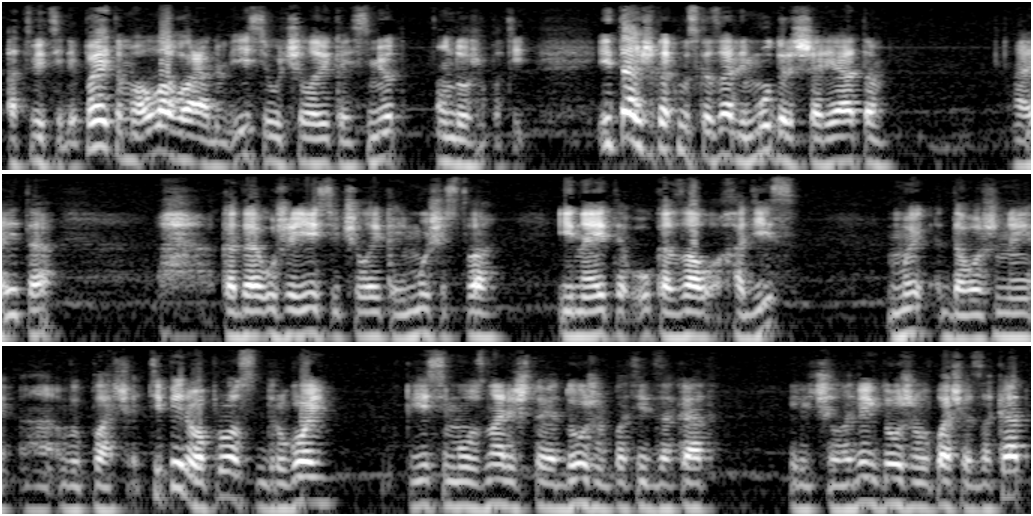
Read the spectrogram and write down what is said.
ответили. Поэтому Аллаху алям, если у человека есть мед, он должен платить. И также, как мы сказали, мудрость шариата, а это, когда уже есть у человека имущество, и на это указал хадис, мы должны а, выплачивать. Теперь вопрос другой. Если мы узнали, что я должен платить закат, или человек должен выплачивать закат,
